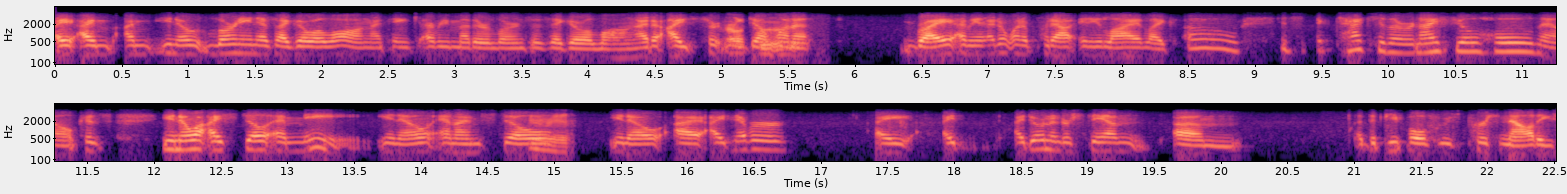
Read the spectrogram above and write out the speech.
I, I'm, I'm, you know, learning as I go along. I think every mother learns as they go along. I, I certainly don't want to, right? I mean, I don't want to put out any lie like, oh, it's spectacular and I feel whole now, because you know? I still am me, you know, and I'm still, Mhm. you know, I, I never, I, I, I don't understand um, the people whose personalities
